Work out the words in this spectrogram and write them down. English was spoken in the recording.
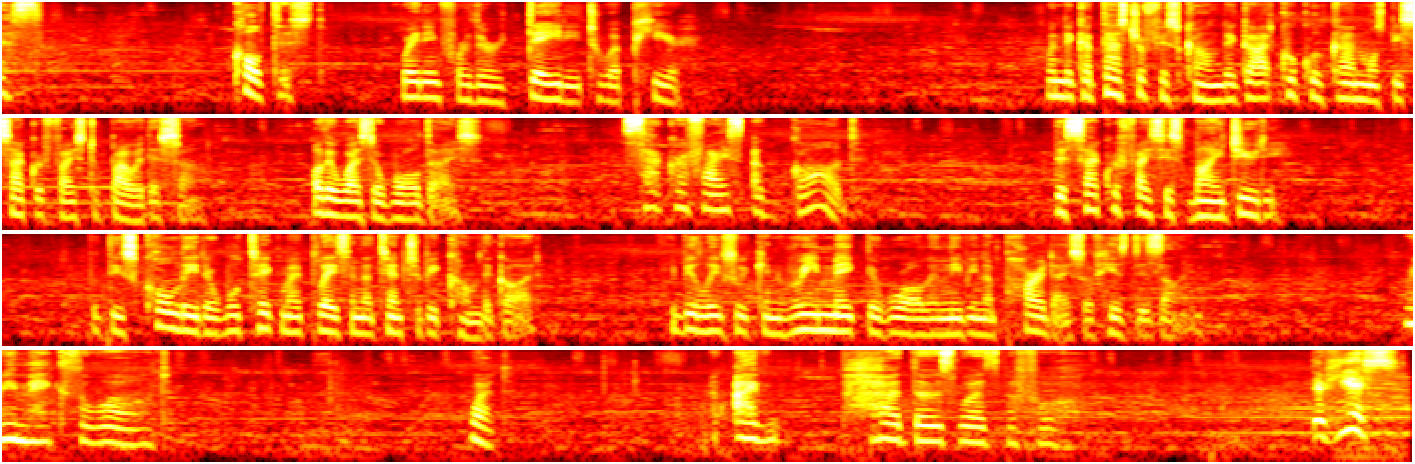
Is this? Cultist, waiting for their deity to appear. When the catastrophes come, the god Kukulkan must be sacrificed to power the sun. Otherwise, the world dies. Sacrifice a god? The sacrifice is my duty. But this cult leader will take my place and attempt to become the god. He believes we can remake the world and live in a paradise of his design. Remake the world. What? I've heard those words before. There he is!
